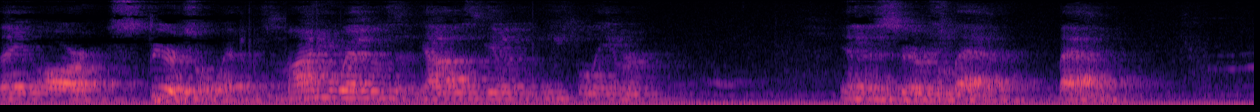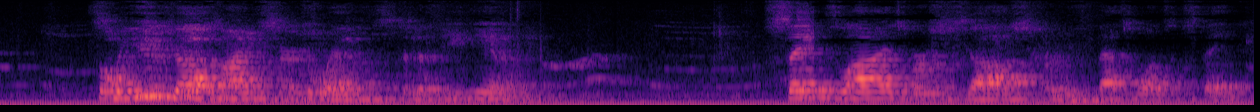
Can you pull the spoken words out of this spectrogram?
They are spiritual weapons, mighty weapons that God has given to each believer in this spiritual battle. So we use God's mighty spiritual weapons to defeat the enemy. Satan's lies versus God's truth. That's what's at stake.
